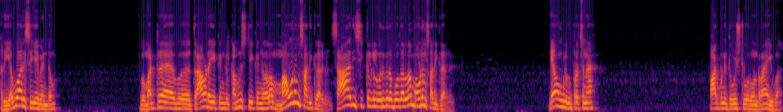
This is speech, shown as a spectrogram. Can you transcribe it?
அது எவ்வாறு செய்ய வேண்டும்? இப்போ மற்ற திராவிட இயக்கங்கள் கம்யூனிஸ்ட் இயக்கங்கள் எல்லாம் மௌனம் சாதிக்கிறார்கள். சாதி சிக்கல்கள் வருகிற போதெல்லாம் மௌனம் சாதிக்கிறார்கள். ஏன் உங்களுக்கு பிரச்சனை? பார்ப்பனை தொழிச்சிட்டு வருவோன்றான் இவன்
